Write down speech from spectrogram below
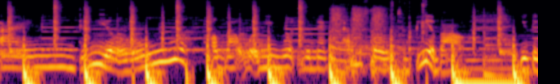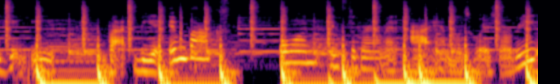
ideas about what you want the next episode to be about. You can hit me by, via inbox on Instagram at I am Latoya Shari,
